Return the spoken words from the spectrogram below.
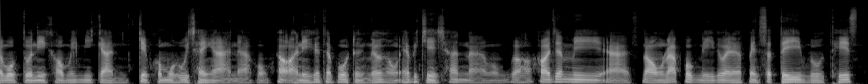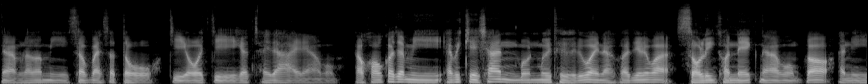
ระบบตัวนี้เขาไม่มีการเก็บข้อมูลผู้ใช้งานนะครับผมเอาอันนี้ก็จะพูดถึงเรื่องของแอปพลิเคชันนะครับผมก็เขาจะมีอ่ารองรับพวกนี้ด้วยนะเป็น Steam r o o t i s นะครับแล้วก็มี Software Store GOG ก็ใช้ได้นะครับผมแล้วเขาก็จะมีแอปพลิเคชันบนมือถือด้วยนะเขาเรียกว่า Solin Connect นะครับผมก็อันนี้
